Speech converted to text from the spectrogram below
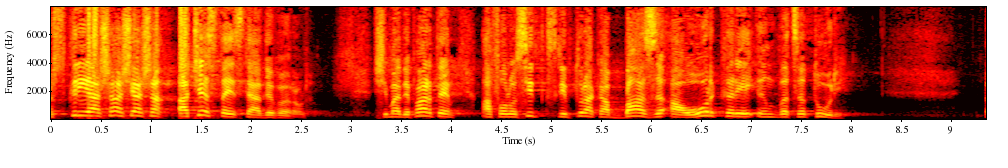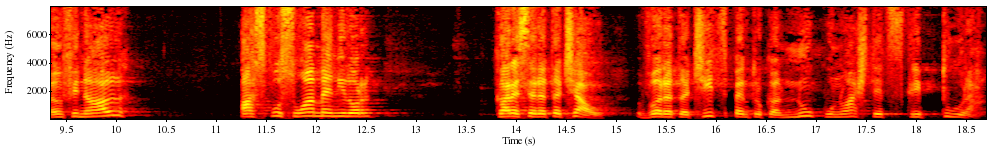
Scrie așa și așa. Acesta este adevărul. Și mai departe, a folosit Scriptura ca bază a oricărei învățături. În final, a spus oamenilor care se rătăceau, vă rătăciți pentru că nu cunoașteți Scriptura.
